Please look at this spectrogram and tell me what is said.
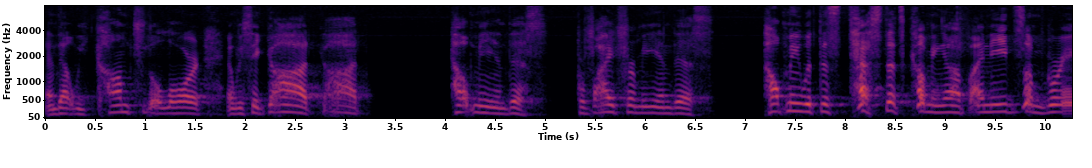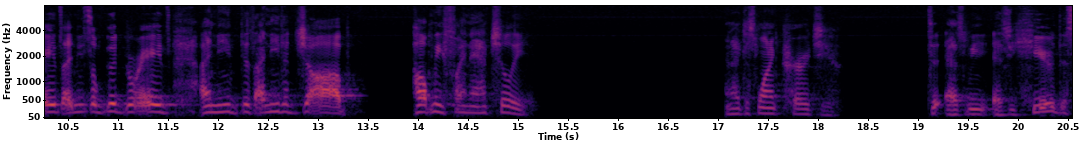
And that we come to the Lord and we say, God, God, help me in this. Provide for me in this. Help me with this test that's coming up. I need some grades. I need some good grades. I need this. I need a job. Help me financially. And I just want to encourage you to as we as you hear this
